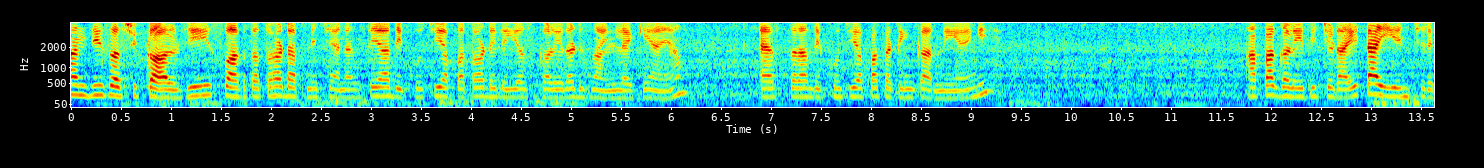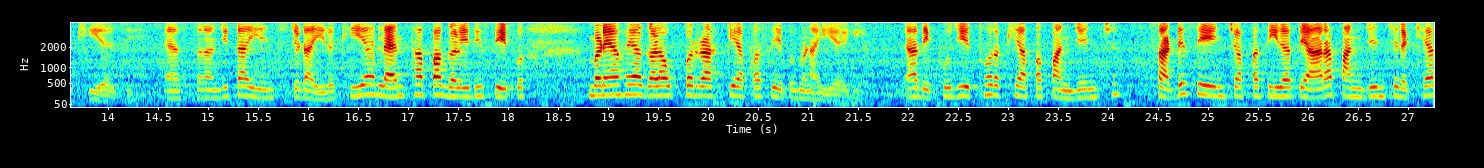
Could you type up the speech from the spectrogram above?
ਹਾਂਜੀ, ਸਤਿ ਸ਼੍ਰੀ ਅਕਾਲ ਜੀ। ਸਵਾਗਤ ਹੈ ਤੁਹਾਡਾ ਆਪਣੇ ਚੈਨਲ ਤੇ। ਆ ਦੇਖੋ ਜੀ, ਆਪਾਂ ਤੁਹਾਡੇ ਲਈ ਇਸ ਗਲੇ ਦਾ ਡਿਜ਼ਾਈਨ ਲੈ ਕੇ ਆਏ ਆ ਇਸ ਤਰ੍ਹਾਂ ਦੇਖੋ ਜੀ, ਆਪਾਂ ਕਟਿੰਗ ਕਰਨੀ ਹੈਗੀ। ਆਪਾਂ ਗਲੇ ਦੀ ਚੜਾਈ 2.5 ਇੰਚ ਰੱਖੀ ਹੈ ਜੀ। ਇਸ ਤਰ੍ਹਾਂ ਜੀ 2.5 ਇੰਚ ਚੜਾਈ ਰੱਖੀ ਹੈ। ਲੈਂਥ ਆਪਾਂ ਗਲੇ ਦੀ ਸ਼ੇਪ ਬਣਿਆ ਹੋਇਆ ਗਲਾ ਉੱਪਰ ਰੱਖ ਕੇ ਆਪਾਂ ਸ਼ੇਪ ਬਣਾਈ ਹੈਗੀ। ਆ ਦੇਖੋ ਜੀ, ਇੱਥੋਂ ਰੱਖਿਆ ਆਪਾਂ 5 ਇੰਚ। 6.5 ਇੰਚ ਆਪਾਂ ਤੀਰਾ ਤਿਆਰ ਆ 5 ਇੰਚ ਰੱਖਿਆ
